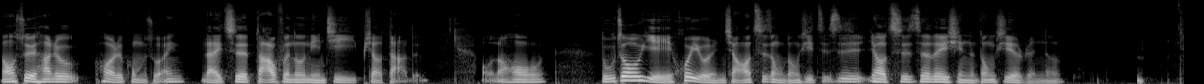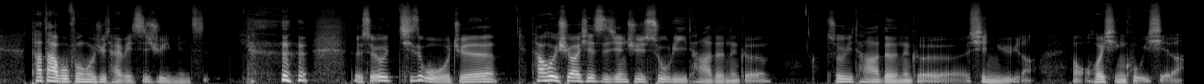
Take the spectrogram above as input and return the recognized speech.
然后所以他就后来就跟我们说，哎，来吃的大部分都年纪比较大的哦，然后泸州也会有人想要吃这种东西，只是要吃这类型的东西的人呢，他大部分会去台北市区里面吃。对，所以其实我觉得他会需要一些时间去树立他的那个树立他的那个信誉啦，哦，会辛苦一些啦。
